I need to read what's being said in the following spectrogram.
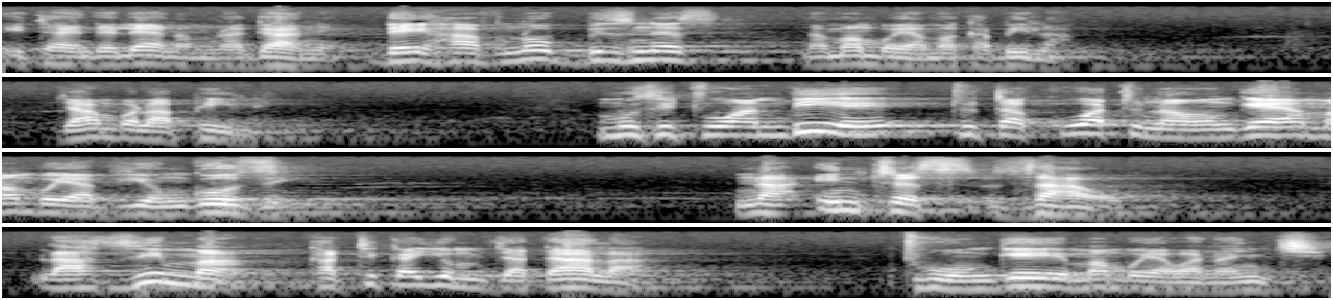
itaendelea namna gani. They have no business na mambo ya makabila. Jambo la pili, msituambie tutakuwa tunaongea mambo ya viongozi na interest zao. Lazima katika hiyo mjadala tuongee mambo ya wananchi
